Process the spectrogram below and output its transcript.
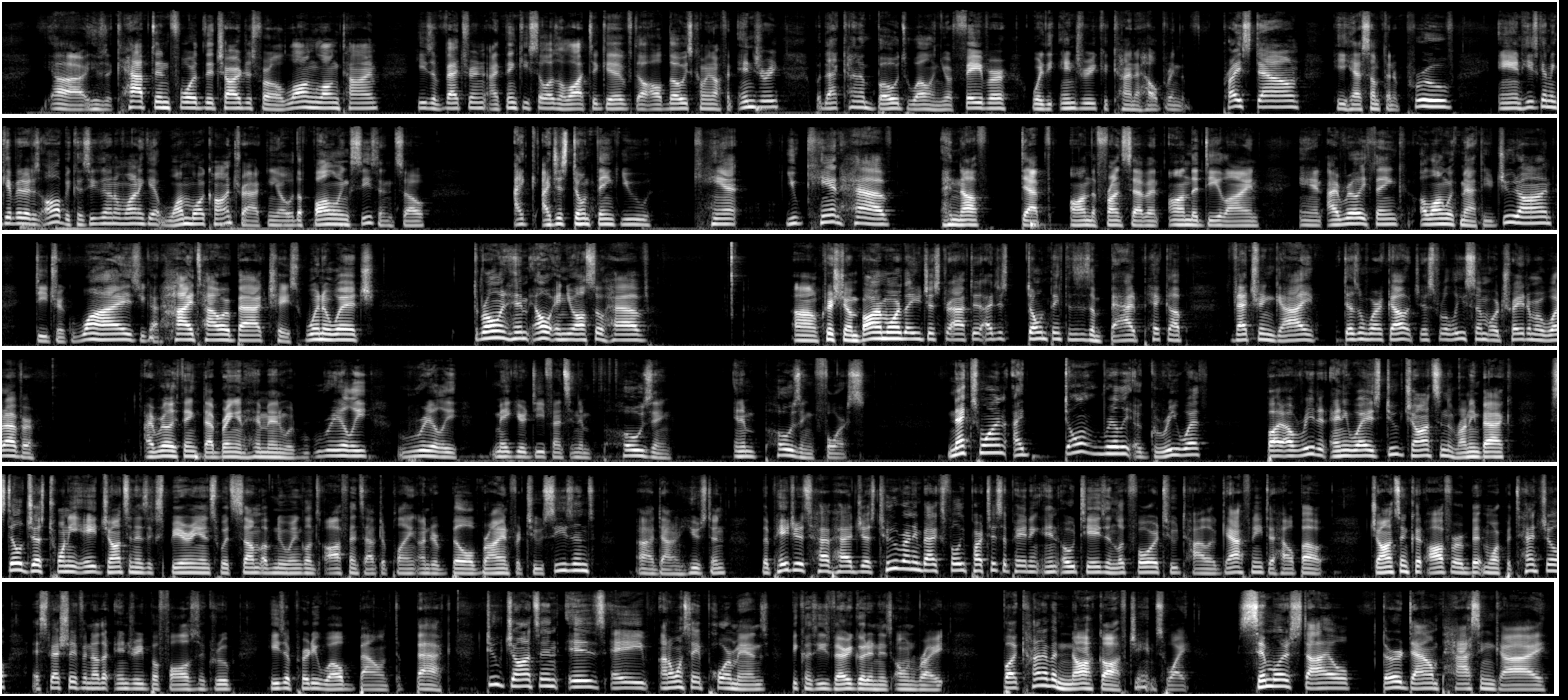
Uh, he was a captain for the Chargers for a long, long time. He's a veteran. I think he still has a lot to give, although he's coming off an injury. But that kind of bodes well in your favor, where the injury could kind of help bring the price down. He has something to prove, and he's going to give it his all because he's going to want to get one more contract, you know, the following season. So, I I just don't think you can't you can't have enough depth on the front seven on the D line. And I really think, along with Matthew Judon Deatrich Wise, you got Hightower back, Chase Winovich, throwing him. Oh, and you also have um, Christian Barmore that you just drafted. I just don't think this is a bad pickup. Veteran guy doesn't work out, just release him or trade him or whatever. I really think that bringing him in would really, really make your defense an imposing, an imposing force. Next one, I don't really agree with but I'll read it anyways. Duke Johnson, the running back, still just 28. Johnson has experience with some of New England's offense after playing under Bill O'Brien for two seasons uh, down in Houston. The Patriots have had just two running backs fully participating in OTAs and look forward to Tyler Gaffney to help out. Johnson could offer a bit more potential, especially if another injury befalls the group. He's a pretty well balanced back. Duke Johnson is a, I don't want to say poor man's because he's very good in his own right, but kind of a knockoff James White. Similar style, third down passing guy.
